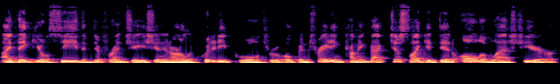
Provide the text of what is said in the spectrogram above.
I think you'll see the differentiation in our liquidity pool through open trading coming back, just like it did all of last year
